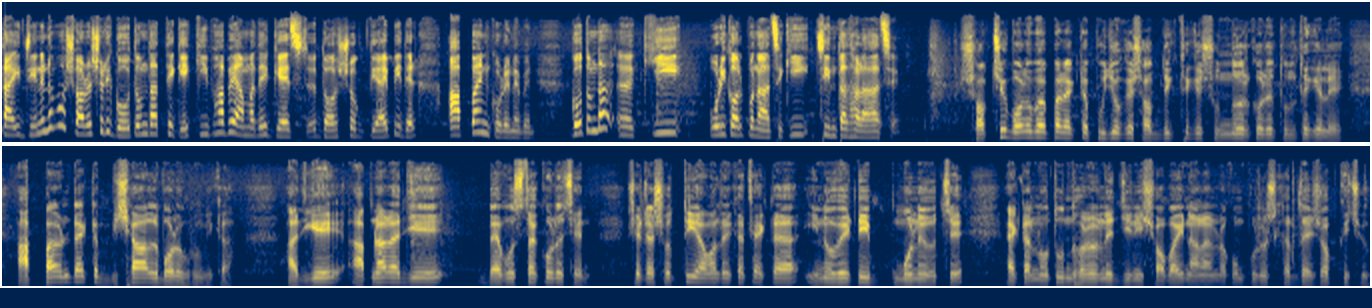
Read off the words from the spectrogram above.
তাই জেনে নেব সরাসরি গৌতম দার থেকে কীভাবে আমাদের গেস্ট দর্শক ভিআইপিদের আপ্যায়ন করে নেবেন। গৌতম দা কি পরিকল্পনা আছে? কি চিন্তাধারা আছে? সবচেয়ে বড় ব্যাপার একটা পুজোকে সব দিক থেকে সুন্দর করে তুলতে গেলে আপ্যায়নটা একটা বিশাল বড় ভূমিকা। আজকে আপনারা যে ব্যবস্থা করেছেন সেটা সত্যিই আমাদের কাছে একটা ইনোভেটিভ মনে হচ্ছে। একটা নতুন ধরনের জিনিস, সবাই নানান রকম পুরস্কার দেয় সব কিছু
